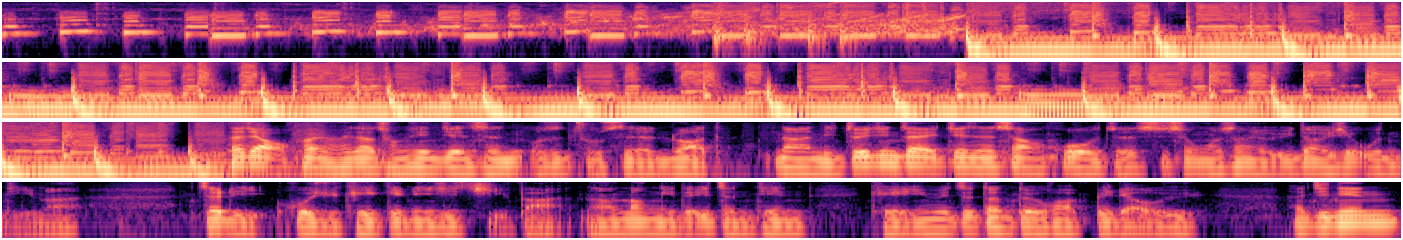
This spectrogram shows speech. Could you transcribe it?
大家好，欢迎回到重新健身，我是主持人 Rod。那你最近在健身上或者是生活上有遇到一些问题吗？这里或许可以给你一些启发，然后让你的一整天可以因为这段对话被疗愈。那今天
